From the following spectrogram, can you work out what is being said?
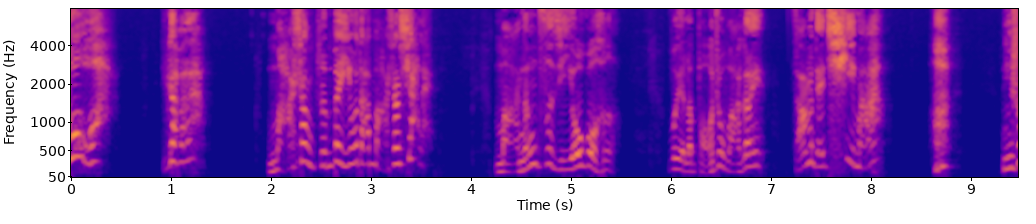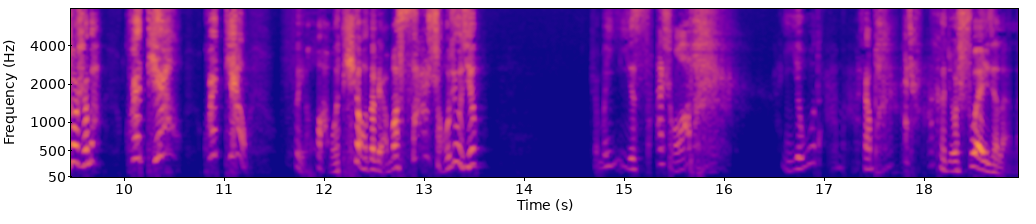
说话，你干嘛呢？马上准备游打马上下来，马能自己游过河。为了保住瓦格雷，咱们得弃马啊！你说什么？快跳，快跳！废话，我跳得了吗？撒手就行。这么一撒手啊，啪！游打马上，啪嚓，可就摔下来了。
